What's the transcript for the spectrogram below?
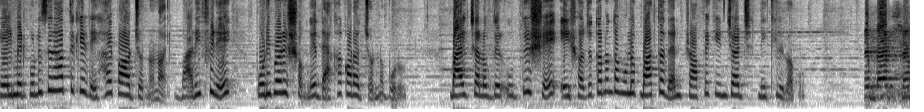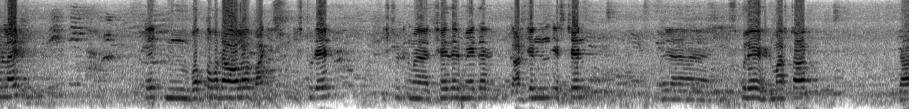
হেলমেট পুলিশের হাত থেকে রেহাই পাওয়ার জন্য নয় বাড়ি ফিরে পরিবারের সঙ্গে দেখা করার জন্য বলুন। বাইক চালকদের উদ্দেশ্যে এই সচেতনতামূলক বার্তা দেন ট্রাফিক ইনচার্জ নিখিল বাবু সেভ লাইফ এই উম, বক্তব্য দেওয়া হলো স্টুডেন্ট স্টুডেন্ট ছেলেদের মেয়েদের গার্জেন এসছেন আহ, স্কুলের হেডমাস্টার যা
